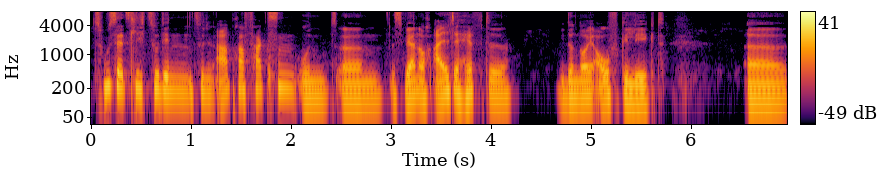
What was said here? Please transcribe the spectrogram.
zusätzlich zu den, zu den Abrafaxen und ähm, es werden auch alte Hefte wieder neu aufgelegt. Äh,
